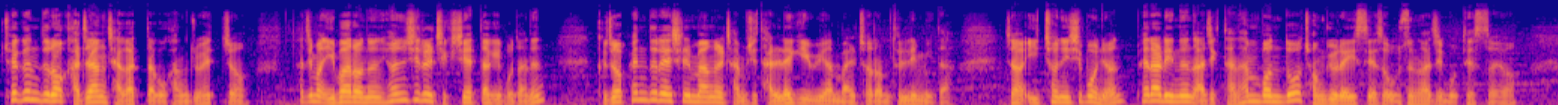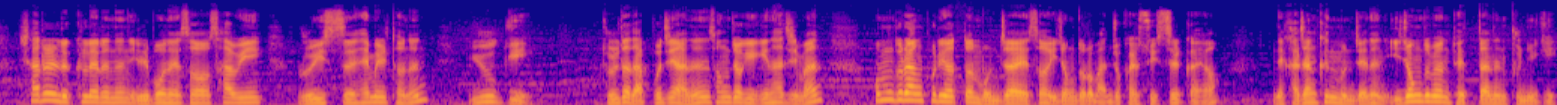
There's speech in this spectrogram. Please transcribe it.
최근 들어 가장 작았다고 강조했죠. 하지만 이 발언은 현실을 직시했다기보다는 그저 팬들의 실망을 잠시 달래기 위한 말처럼 들립니다. 자, 2025년 페라리는 아직 단 한 번도 정규 레이스에서 우승하지 못했어요. 샤를 르클레르는 일본에서 4위, 루이스 해밀턴은 6위. 둘 다 나쁘지 않은 성적이긴 하지만 홈그랑프리였던 몬자에서 이 정도로 만족할 수 있을까요? 네, 가장 큰 문제는 이 정도면 됐다는 분위기.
